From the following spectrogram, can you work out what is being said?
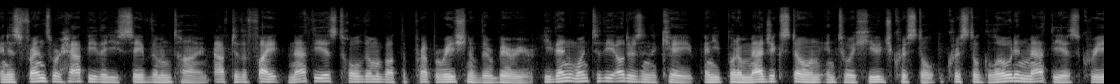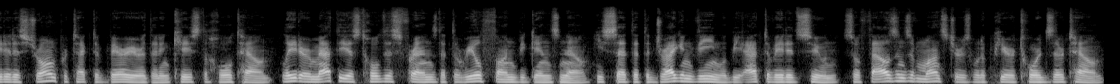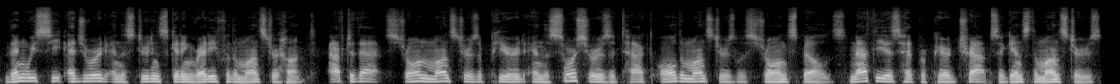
and his friends were happy that he saved them in time. After the fight, Matthias told them about the preparation of their barrier. He then went to the others in the cave, and he put a magic stone into a huge crystal. The crystal glowed and Matthias created a strong protective barrier that encased the whole town. Later, Matthias told his friends that the real fun begins now. He said that the Dragon Vein would be activated soon, so thousands of monsters would appear towards their town. Then we see Edward and the students getting ready for the monster hunt. After that, strong monsters appeared and the sorcerers attacked all the monsters with strong strong spells. Matthias had prepared traps against the monsters,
